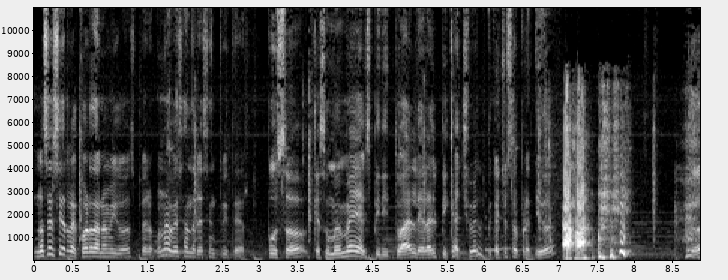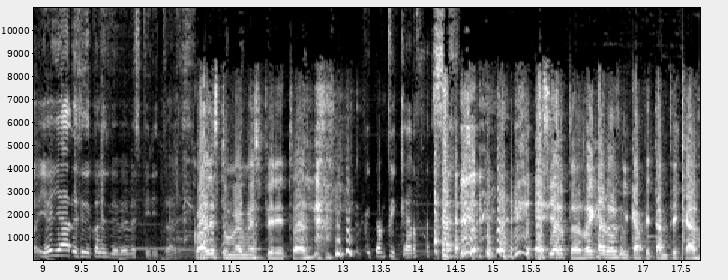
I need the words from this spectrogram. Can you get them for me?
No sé si recuerdan, amigos, pero una vez Andrés en Twitter puso que su meme espiritual era el Pikachu, el Pikachu sorprendido. Ajá. Yo ya decidí cuál es mi meme espiritual. ¿Cuál es tu meme espiritual? Capitán Picard. es cierto, Richard es el Capitán Picard.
